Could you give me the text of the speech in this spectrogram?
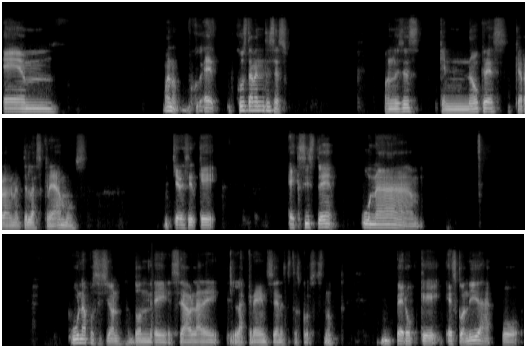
Em, bueno, eh, justamente es eso. Cuando dices que no crees que realmente las creamos, quiere decir que existe una, una posición donde se habla de la creencia en estas cosas, ¿no? Pero que escondida o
